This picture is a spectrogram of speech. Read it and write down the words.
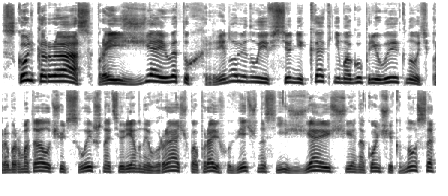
Сколько раз проезжаю эту хреновину и все никак не могу привыкнуть, пробормотал чуть слышно тюремный врач, поправив вечно съезжающие на кончик носа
